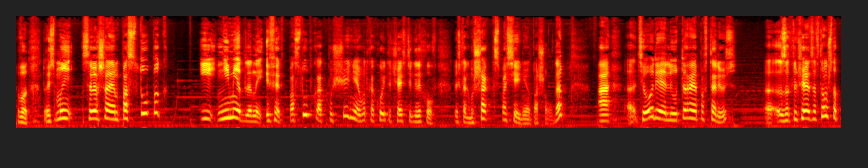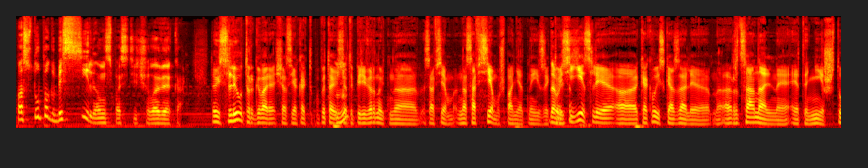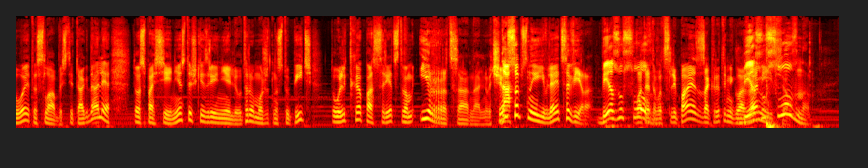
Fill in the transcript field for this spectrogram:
Вот, то есть мы совершаем поступок, и немедленный эффект поступка отпущения вот какой-то части грехов. То есть как бы шаг к спасению пошел, да? А э, теория Лютера, я повторюсь, э, заключается в том, что поступок бессилен спасти человека. То есть Лютер, говоря, сейчас я как-то попытаюсь Мгм. это перевернуть на совсем, на совсем уж понятный язык. То Давайте. есть если, э, как вы сказали, рациональное это ничто, это слабость и так далее, то спасение с точки зрения Лютера может наступить только посредством иррационального, чем, Да. собственно, и является вера. Безусловно. Вот это вот слепая с закрытыми глазами. Безусловно.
